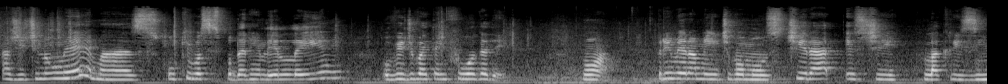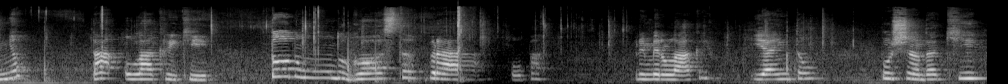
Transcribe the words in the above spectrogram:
a gente não ler, mas o que vocês puderem ler, leiam. O vídeo vai estar em Full HD. Vamos lá. Primeiramente, vamos tirar este lacrezinho, tá? O lacre que todo mundo gosta pra... Opa! Primeiro lacre. E aí, então, puxando aqui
